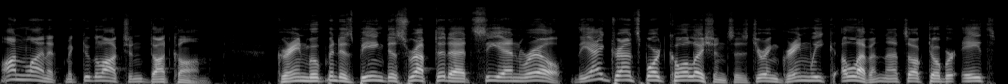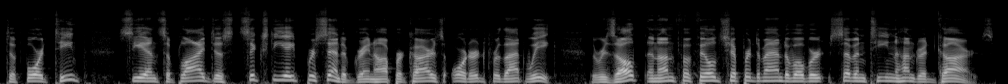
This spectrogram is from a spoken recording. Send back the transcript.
online at mcdougallauction.com. Grain movement is being disrupted at CN Rail. The Ag Transport Coalition says during Grain Week 11, that's October 8th to 14th, CN supplied just 68% of grain hopper cars ordered for that week. The result, an unfulfilled shipper demand of over 1,700 cars.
